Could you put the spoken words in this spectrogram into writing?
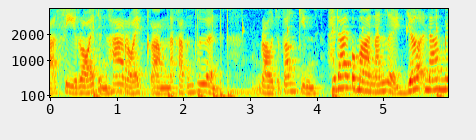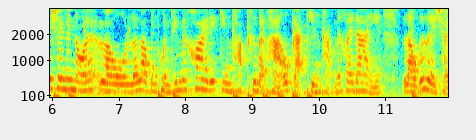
400ถึง500 กรัมนะคะเพื่อนๆเราจะต้องกินให้ได้ประมาณนั้นเลยเยอะนะไม่ใช่น้อยๆเราแล้วเราเป็นคนที่ไม่ค่อยได้กินผักคือแบบหาโอกาสกินผักไม่ค่อยได้อย่างเงี้ยเราก็เลยใช้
